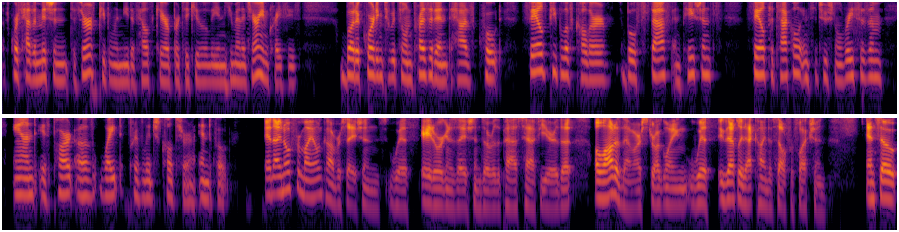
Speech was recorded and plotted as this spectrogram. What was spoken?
of course, has a mission to serve people in need of healthcare, particularly in humanitarian crises. But according to its own president, has, quote, failed people of color, both staff and patients, failed to tackle institutional racism, and is part of white privileged culture, end quote. And I know from my own conversations with aid organizations over the past half year that a lot of them are struggling with exactly that kind of self reflection. And so,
